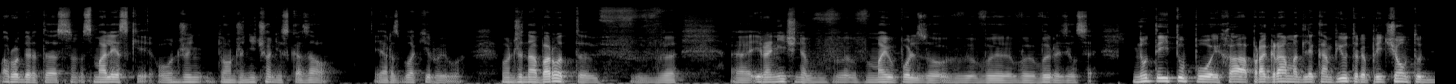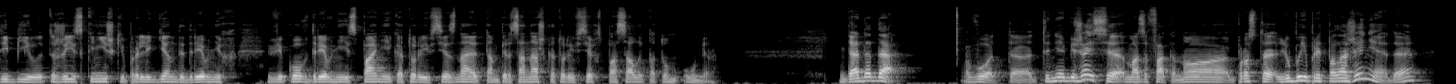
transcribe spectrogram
Роберта Смолески? Он же, он же ничего не сказал. Я разблокирую его. Он же наоборот в, в, э, иронично в, в мою пользу в, в, выразился. Ну ты и тупой, ха, программа для компьютера, причем тут дебил? Это же из книжки про легенды древних веков Древней Испании, которые все знают, там персонаж, который всех спасал и потом умер. Да-да-да. Вот. Э, ты не обижайся, Мазафака, но просто любые предположения, да, э,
